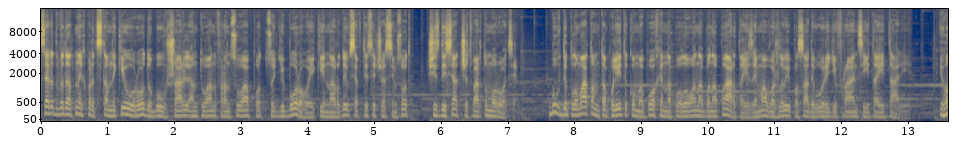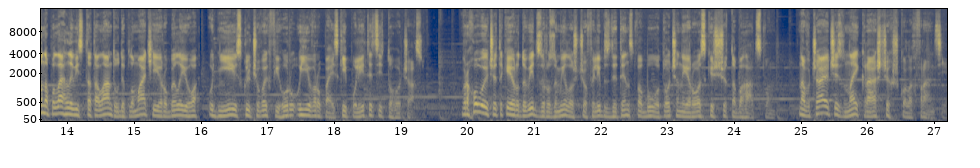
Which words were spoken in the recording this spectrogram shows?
Серед видатних представників роду був Шарль Антуан Франсуа Поццо ді Борго, який народився в 1764 році. Був дипломатом та політиком епохи Наполеона Бонапарта і займав важливі посади в уряді Франції та Італії. Його наполегливість та талант у дипломатії робили його однією з ключових фігур у європейській політиці того часу. Враховуючи такий родовід, зрозуміло, що Філіп з дитинства був оточений розкішшю та багатством, навчаючись в найкращих школах Франції.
